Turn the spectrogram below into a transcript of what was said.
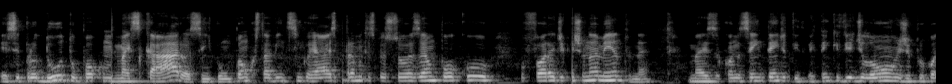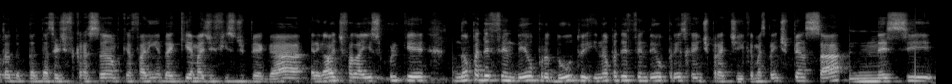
esse produto um pouco mais caro, assim, tipo, um pão custa 25 reais, para muitas pessoas é um pouco fora de questionamento, né? Mas quando você entende que tem que vir de longe por conta da, da certificação, porque a farinha daqui é mais difícil de pegar. É legal de falar isso porque não para defender o produto e não para defender o preço que a gente pratica, mas para a gente pensar nesse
